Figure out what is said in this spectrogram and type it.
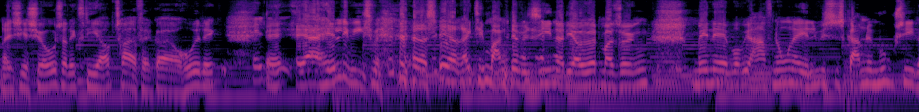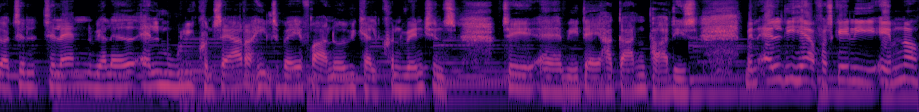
Når jeg siger shows, så er det ikke, fordi jeg optræder, for jeg gør jeg overhovedet ikke. Heldigvis. Øh, jeg er heldigvis med at se rigtig mange, der vil sige, når de har hørt mig synge. Men øh, hvor vi har haft nogle af Elvis' gamle musikere til, til landet. Vi har lavet alle mulige koncerter helt tilbage fra noget, vi kalder conventions, til at vi i dag har garden parties. Men alle de her forskellige emner,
